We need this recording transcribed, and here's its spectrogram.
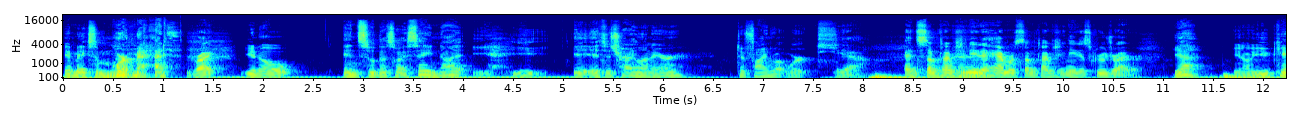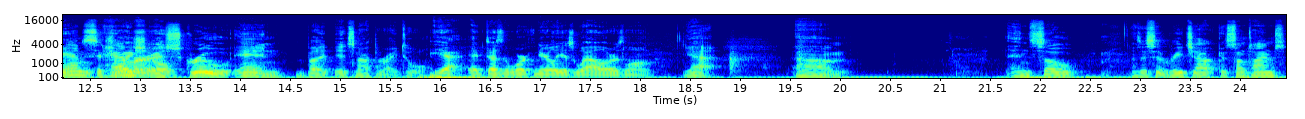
it makes them more mad Right. you know and so that's why i say not you, it's a trial and error to find what works Yeah. And sometimes you need a hammer. Sometimes you need a screwdriver. yeah you know you can hammer a screw in but it's not the right tool Yeah, it doesn't work nearly as well or as long. yeah um and so as i said reach out because sometimes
